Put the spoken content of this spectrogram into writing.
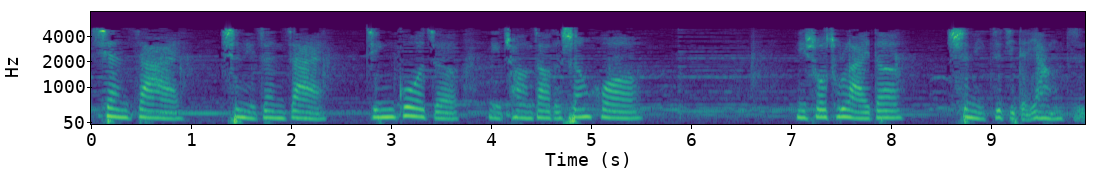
现在是你正在。经过着你创造的生活，你说出来的是你自己的样子。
